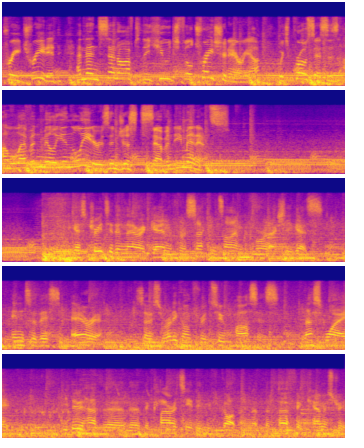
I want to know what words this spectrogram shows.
pre-treated, and then sent off to the huge filtration area, which processes 11 million liters in just 70 minutes. It gets treated in there again for a second time before it actually gets into this area. So it's already gone through two passes. And that's why you do have the, the, the clarity that you've got and the, the perfect chemistry.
